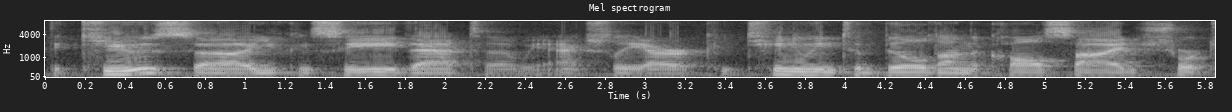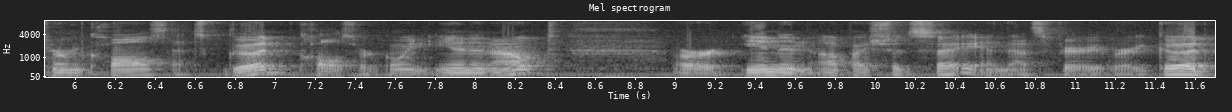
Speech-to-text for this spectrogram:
The Qs, uh, you can see that uh, we actually are continuing to build on the call side, short-term calls, that's good. Calls are going in and out, or in and up, I should say, and that's very, very good.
